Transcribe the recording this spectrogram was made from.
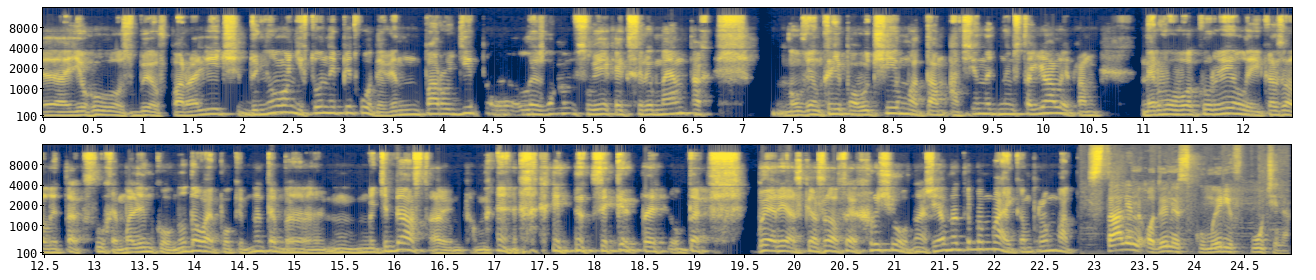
Е, Його збив параліч. До нього ніхто не підходив. Він пару діб е, лежав в своїх експериментах. Ну він кліпав очима там, а всі над ним стояли там Нервово курили і казали: так, слухай, Малінков, ну давай, поки ми тебе ми тебе оставимо там секретарем. Так Берія сказав, так, Хрущов, знаєш, я на тебе маю компромат. Сталін один із кумирів Путіна.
